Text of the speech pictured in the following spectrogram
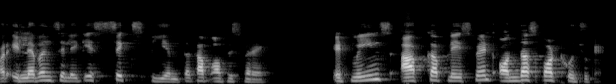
और इलेवन से लेके सिक्स पीएम तक आप ऑफ़िस में रहेंगे। इट मींस आपका प्लेसमेंट ऑन द स्पॉट हो चुका है।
